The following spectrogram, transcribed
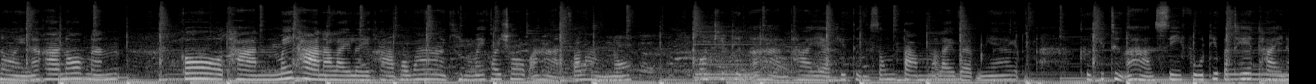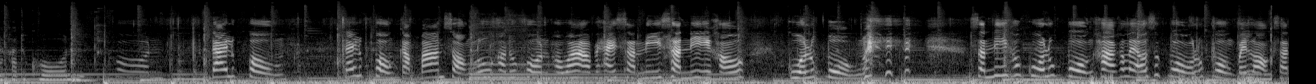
หน่อยนะคะ นอกนั้น ก็ทานไม่ทานอะไรเลยค่ะ เพราะว่าคิมไม่ค่อยชอบอาหารฝรั่งเนาะก็คิดถึงอาหารไทยอะคิดถึงส้มตำอะไรแบบเนี้ยคือคิดถึงอาหารซีฟู้ดที่ประเทศไทยนะคะ ทุกคนทุกคนได้ลูกโป่งได้ลูกโป่งกลับบ้านสองลูกค่ะทุกคน เพราะว่าเอาไปให้ซันนี่ซันนี่เขากลัวลูกโป่งซันนี่เขากลัวลูกโป่งค่ะ ก็เลยเอาลูกโป่งลูกโป่งไปหลอกซัน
